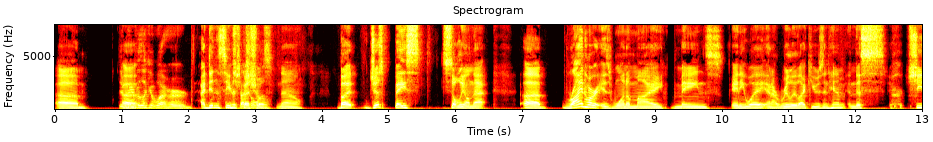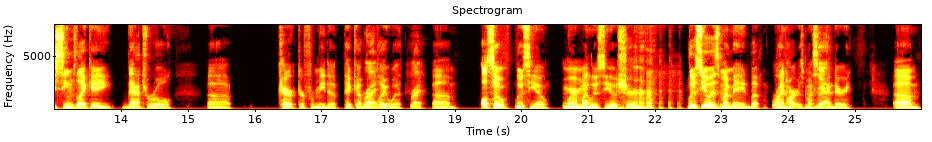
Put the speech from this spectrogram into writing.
Um, Did we Uh, ever look at what her? I didn't see Her her special special, no, but just based solely on that, uh, Reinhardt is one of my mains anyway, and I really like using him. And this, she seems like a natural uh, character for me to pick up Right. and play with. Right. Um, also, Lucio. I'm wearing my Lucio shirt. Lucio is my main, but Reinhardt is my Yeah. secondary. Um,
